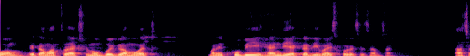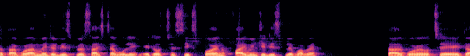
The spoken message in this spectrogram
কম। এটা মাত্র একশো নব্বই গ্রাম ওয়েট মানে খুবই হ্যান্ডি একটা ডিভাইস করেছে স্যামসাং আচ্ছা তারপরে আমি এটা ডিসপ্লে সাইজটা বলি। এটা হচ্ছে six point five inch display পাবে। তারপরে হচ্ছে এটা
